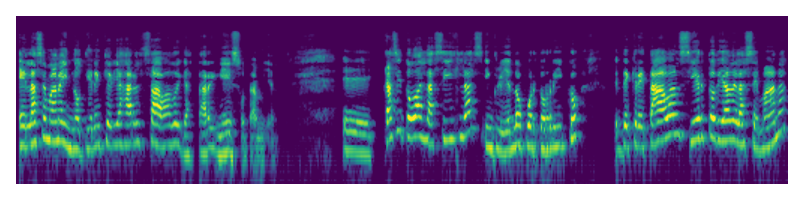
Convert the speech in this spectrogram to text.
en la semana y no tienen que viajar el sábado y gastar en eso también. Eh, casi todas las islas, incluyendo Puerto Rico, decretaban cierto día de la semana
